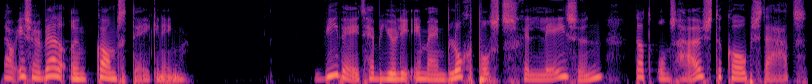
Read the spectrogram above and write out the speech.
Nou is er wel een kanttekening. Wie weet hebben jullie in mijn blogposts gelezen dat ons huis te koop staat.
